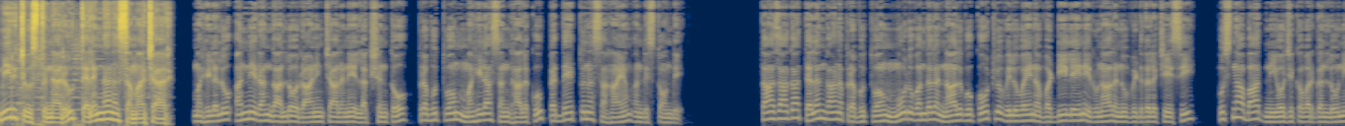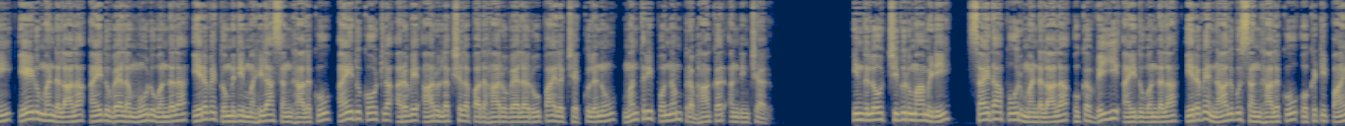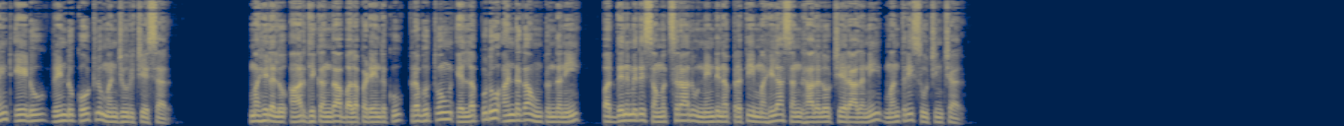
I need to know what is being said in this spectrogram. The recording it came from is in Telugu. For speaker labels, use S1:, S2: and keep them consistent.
S1: మీరు చూస్తున్నారు తెలంగాణ సమాచార్. మహిళలు అన్ని రంగాల్లో రాణించాలనే లక్ష్యంతో ప్రభుత్వం మహిళా సంఘాలకు పెద్ద ఎత్తున సహాయం అందిస్తోంది. తాజాగా తెలంగాణ ప్రభుత్వం మూడు వందల నాలుగు కోట్లు విలువైన వడ్డీలేని రుణాలను విడుదల చేసి హుస్నాబాద్ నియోజకవర్గంలోని ఏడు మండలాల ఐదు వేల మూడు వందల ఇరవై తొమ్మిది మహిళా సంఘాలకు ఐదు కోట్ల అరవై ఆరు లక్షల పదహారు వేల రూపాయల చెక్కులను మంత్రి పొన్నం ప్రభాకర్ అందించారు. ఇందులో చిగురుమామిడి సైదాపూర్ మండలాల ఒక వెయ్యి ఐదు వందల ఇరవై నాలుగు సంఘాలకు ఒకటి పాయింట్ ఏడు రెండు కోట్లు మంజూరు చేశారు. మహిళలు ఆర్థికంగా బలపడేందుకు ప్రభుత్వం ఎల్లప్పుడూ అండగా ఉంటుందని పద్దెనిమిది సంవత్సరాలు నిండిన ప్రతి మహిళా సంఘాలలో చేరాలని మంత్రి సూచించారు.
